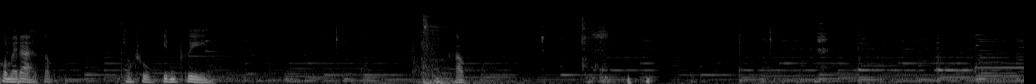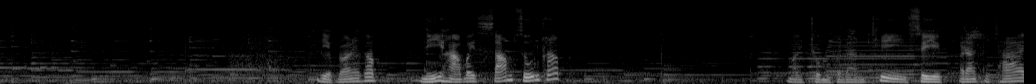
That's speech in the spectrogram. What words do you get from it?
ก็ไม่ได้ครับ ต้องถูกกินฟรี เรียบร้อยนะครับ หนีห่างไป 3-0 ครับ มาชมกระดานที่ 4 กระดานสุดท้าย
